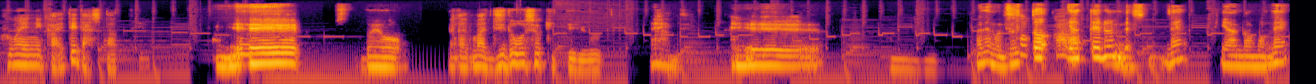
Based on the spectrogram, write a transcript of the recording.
譜面に変えて出したっていう。ええー。そよ。なんかまあ自動書記っていう感じ。へえ。うんあでもずっとやってるんですもんね。ピアノもね。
